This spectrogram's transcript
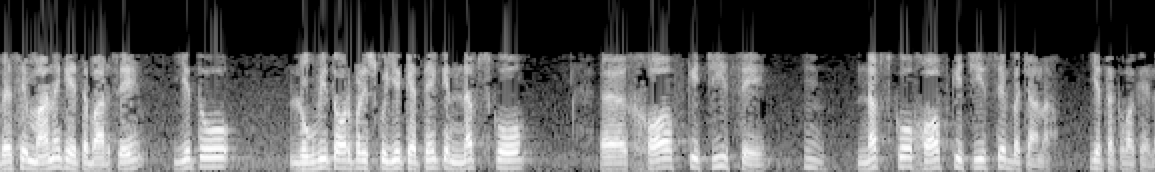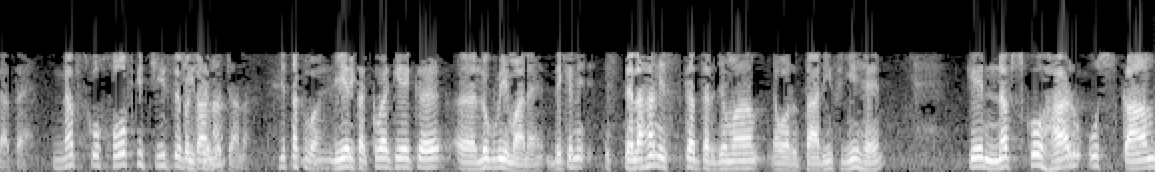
ویسے معنی کے اعتبار سے یہ تو لغوی طور پر اس کو یہ کہتے ہیں کہ نفس کو خوف کی چیز سے نفس کو خوف کی چیز سے بچانا یہ تقوا کہلاتا ہے۔ نفس کو خوف کی چیز سے بچانا بچانا۔ یہ تقوا یہ تقوا کی ایک لغوی معنی ہے۔ لیکن اصطلاح اس کا ترجمہ اور تعریف یہ ہے کہ نفس کو ہر اس کام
